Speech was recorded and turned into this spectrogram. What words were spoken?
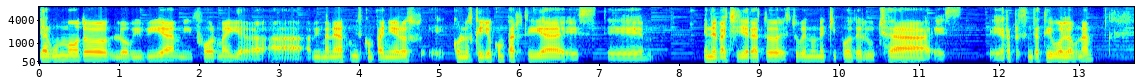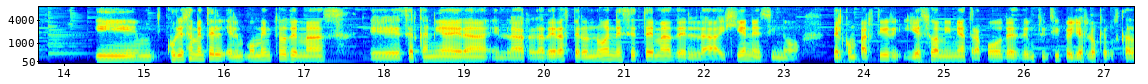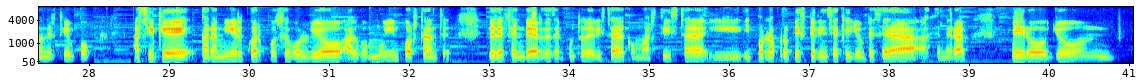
de algún modo lo vivía a mi forma y a, mi manera con mis compañeros eh, con los que yo compartía este, en el bachillerato. Estuve en un equipo de lucha este, representativo en la UNAM. Y curiosamente el momento de más eh, cercanía era en las regaderas, pero no en ese tema de la higiene, sino del compartir. Y eso a mí me atrapó desde un principio y es lo que he buscado en el tiempo. Así que para mí el cuerpo se volvió algo muy importante de defender desde el punto de vista como artista y, por la propia experiencia que yo empecé a, generar. Pero yo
